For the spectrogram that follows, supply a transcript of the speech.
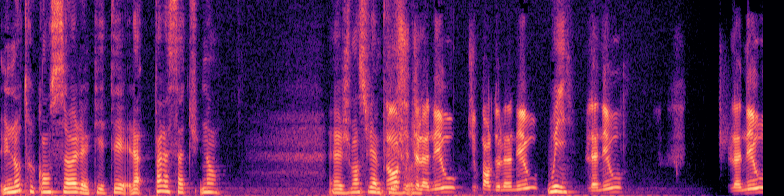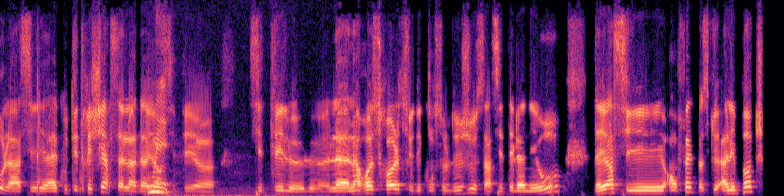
une autre console qui était la, pas la Saturn, non. Euh, je m'en souviens plus. Non, c'était la Néo. Tu parles de la Néo. Oui, La Néo. La Néo, là, c'est, elle coûtait très cher, celle-là, d'ailleurs. Oui. C'était, euh, c'était le, le- la, la Rolls Royce des consoles de jeux, ça. C'était la Néo. D'ailleurs, c'est, en fait, parce que à l'époque,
